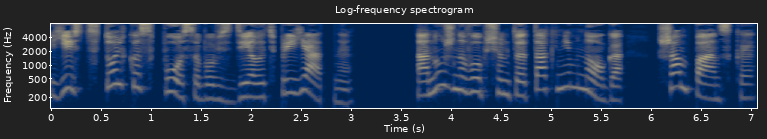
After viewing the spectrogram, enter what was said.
есть столько способов сделать приятное. А нужно, в общем-то, так немного. Шампанское,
